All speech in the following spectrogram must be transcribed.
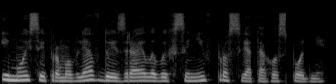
І Мойсей промовляв до Ізраїлевих синів про свята Господні.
